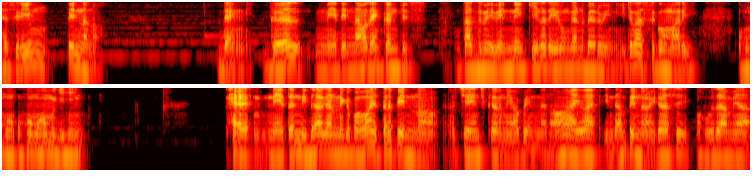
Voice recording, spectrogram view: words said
හැසිරීම් පෙන්නනවා. දැන් ගල් මේ දෙන්නාව දැන් කන්ෆිස් කද මේ වෙන්න කියලා තේරුම් ගන්න බැරුවෙන් ඊට පස්ස කොමරි ඔහොම ඔහොම හොම ගිහින් නේතන් නිදාගන්න එක පවා එතන පෙන්න්න චේන්ජ් කරනයවා පෙන්න්නනවා ඒවා ඉඳම් පෙන්න්න ඉටස්සේ ඔහෝදා මෙයා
